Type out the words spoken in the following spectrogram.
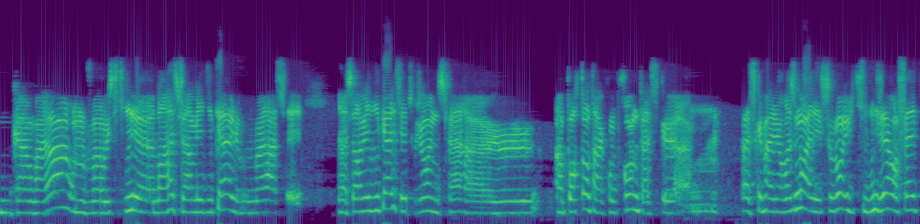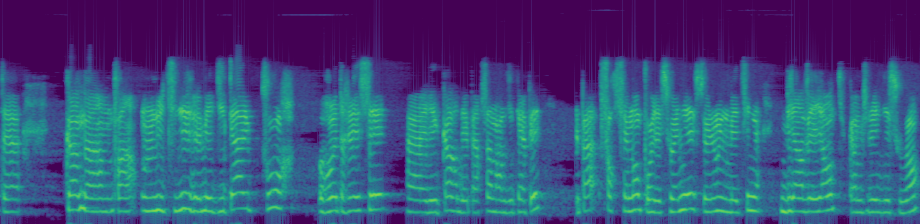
Donc voilà, on voit aussi dans la sphère médicale où voilà, c'est la sphère médicale, c'est toujours une sphère euh, importante à comprendre parce que euh, parce que malheureusement, elle est souvent utilisée en fait euh, comme enfin on utilise le médical pour redresser les corps des personnes handicapées pas forcément pour les soigner selon une médecine bienveillante, comme je l'ai dit souvent.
